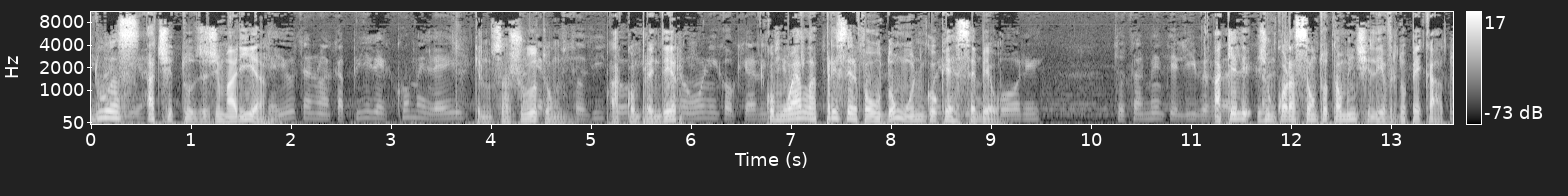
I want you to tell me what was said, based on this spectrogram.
duas atitudes de Maria que nos ajudam a compreender como ela preservou o dom único que recebeu, aquele de um coração totalmente livre do pecado.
